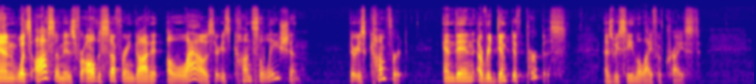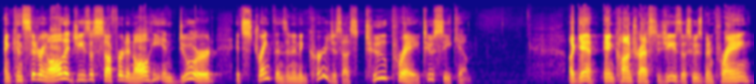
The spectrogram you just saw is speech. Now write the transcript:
And what's awesome is for all the suffering God it allows, there is consolation, there is comfort, and then a redemptive purpose, as we see in the life of Christ. And considering all that Jesus suffered and all he endured, it strengthens and it encourages us to pray, to seek him. Again, in contrast to Jesus, who's been praying,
